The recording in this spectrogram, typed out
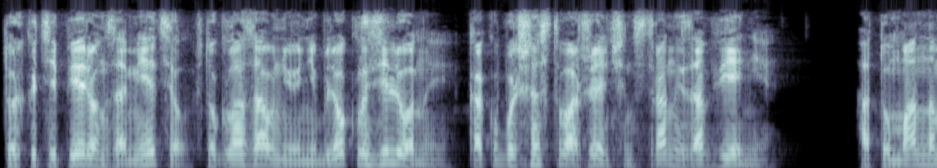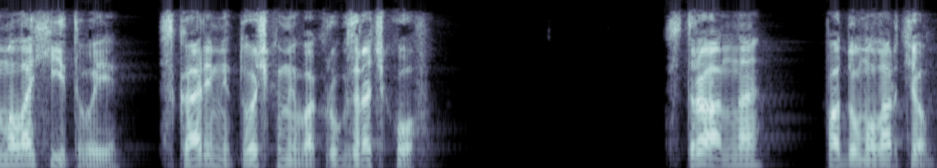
Только теперь он заметил, что глаза у нее не блекло-зеленые, как у большинства женщин страны забвения, а туманно-малахитовые, с карими точками вокруг зрачков. «Странно», — подумал Артем,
